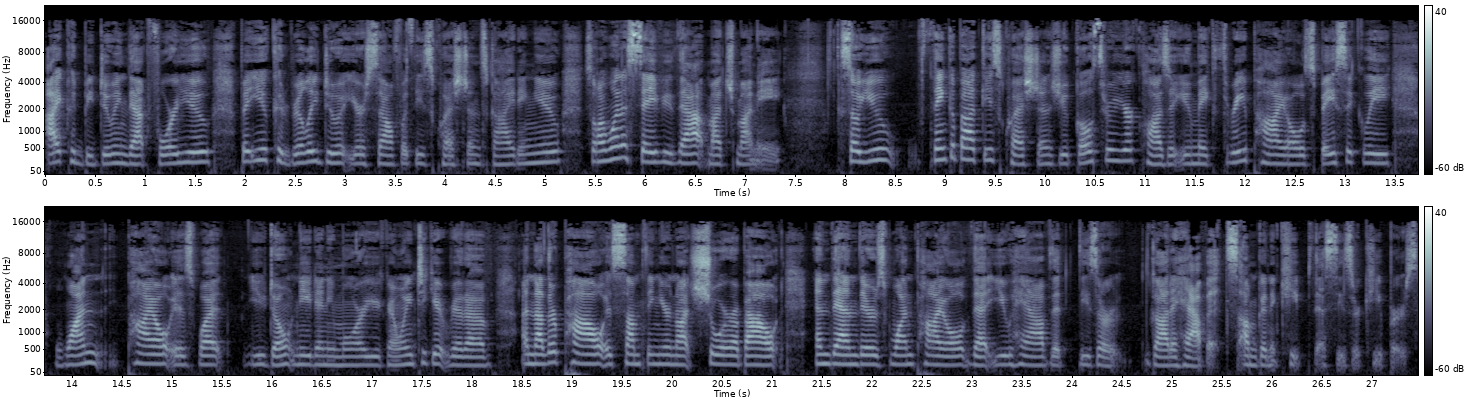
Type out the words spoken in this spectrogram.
I could be doing that for you, but you could really do it yourself with these questions guiding you. So I want to save you that much money. So you think about these questions. You go through your closet, you make three piles. Basically, one pile is what you don't need anymore, you're going to get rid of. Another pile is something you're not sure about. And then there's one pile that you have that these are gotta have it. I'm going to keep this. These are keepers.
